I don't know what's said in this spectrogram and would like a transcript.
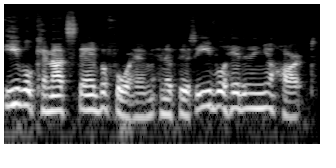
Evil cannot stand before him. And if there's evil hidden in your heart,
